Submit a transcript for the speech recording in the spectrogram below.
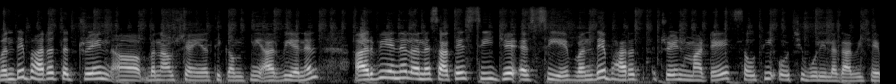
વંદે ભારત ટ્રેન બનાવશે અહીંયાથી કંપની આરવીએનએલ. આરવીએનએલ અને સાથે સીજેએસસીએ વંદે ભારત ટ્રેન માટે સૌથી ઓછી બોલી લગાવી છે.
